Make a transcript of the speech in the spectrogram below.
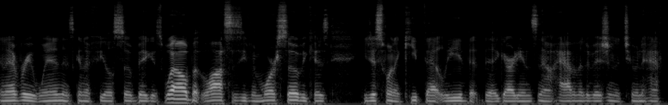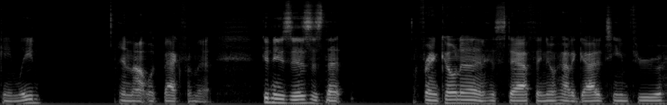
and every win is going to feel so big as well. But loss is even more so because you just want to keep that lead that the Guardians now have in the division, a two and a half game lead, and not look back from that. Good news is is that Francona and his staff they know how to guide a team through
